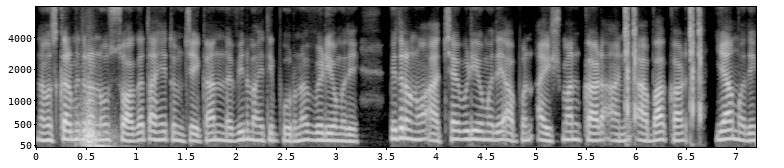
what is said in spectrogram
नमस्कार मित्रांनो, स्वागत आहे तुमचे एका नवीन माहितीपूर्ण व्हिडिओमध्ये. मित्रांनो, आजच्या व्हिडिओमध्ये आपण आयुष्यमान कार्ड आणि आभा कार्ड यामध्ये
